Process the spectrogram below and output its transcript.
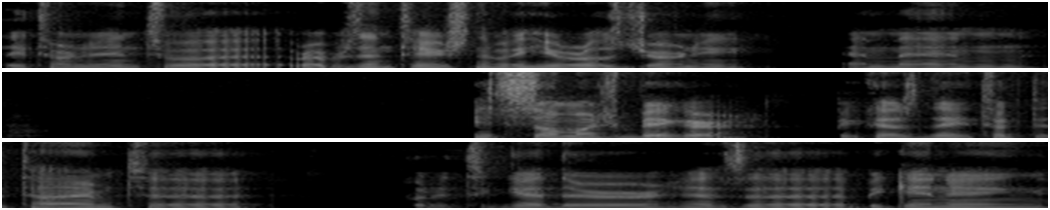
they turn it into a representation of a hero's journey, and then it's so much bigger because they took the time to put it together as a beginning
